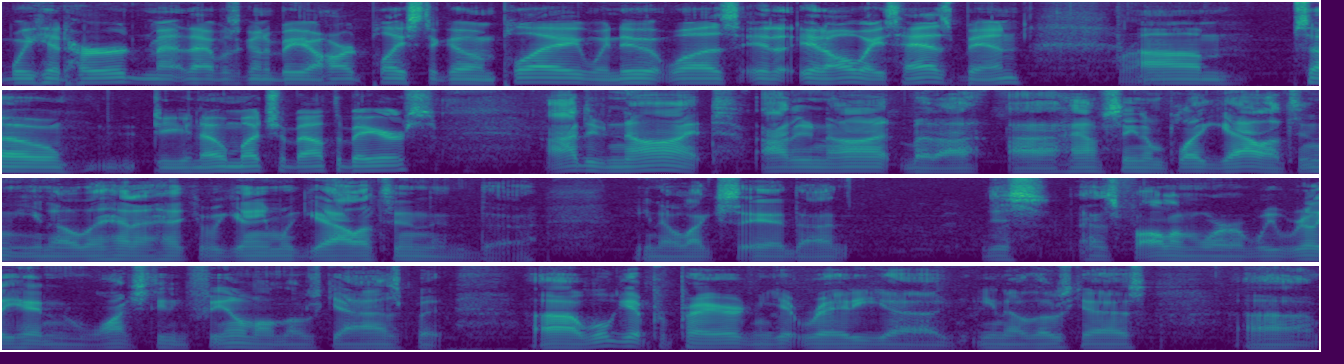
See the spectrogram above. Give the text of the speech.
we had heard that was going to be a hard place to go and play. We knew it was. It it always has been. Um, so, do you know much about the Bears? I do not. I do not. But I, I have seen them play Gallatin. You know, they had a heck of a game with Gallatin, and uh, you know, like I said, I just has fallen where we really hadn't watched any film on those guys. But uh, we'll get prepared and get ready. Uh, you know, those guys. Uh,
